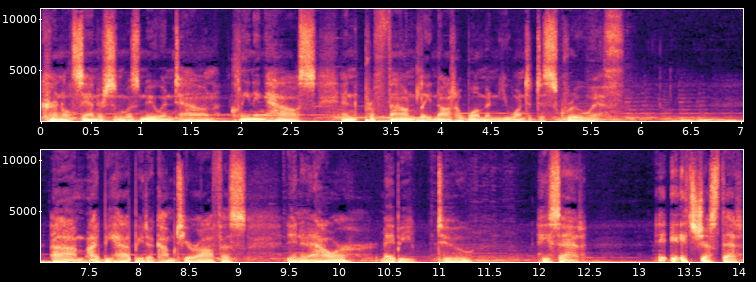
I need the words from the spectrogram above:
Colonel Sanderson was new in town, cleaning house, and profoundly not a woman you wanted to screw with. Um, I'd be happy to come to your office in an hour, maybe two, he said. It's just that.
